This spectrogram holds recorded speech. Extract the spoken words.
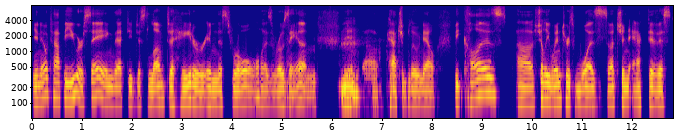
You know, Toppy, you were saying that you just love to hate her in this role as Roseanne in uh, Patch of Blue. Now, because uh, Shelley Winters was such an activist,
